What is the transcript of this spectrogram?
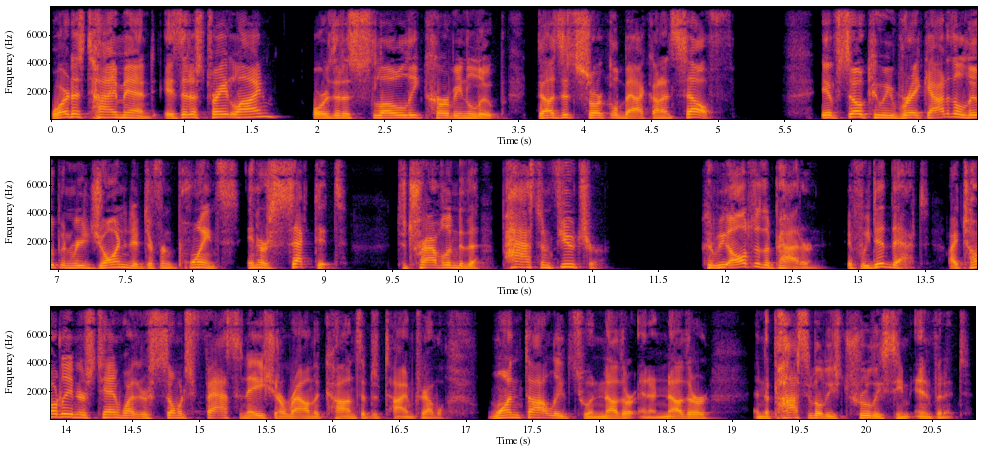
Where does time end? Is it a straight line or is it a slowly curving loop? Does it circle back on itself? If so, can we break out of the loop and rejoin it at different points, intersect it to travel into the past and future? Could we alter the pattern if we did that? I totally understand why there's so much fascination around the concept of time travel. One thought leads to another and another, and the possibilities truly seem infinite.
